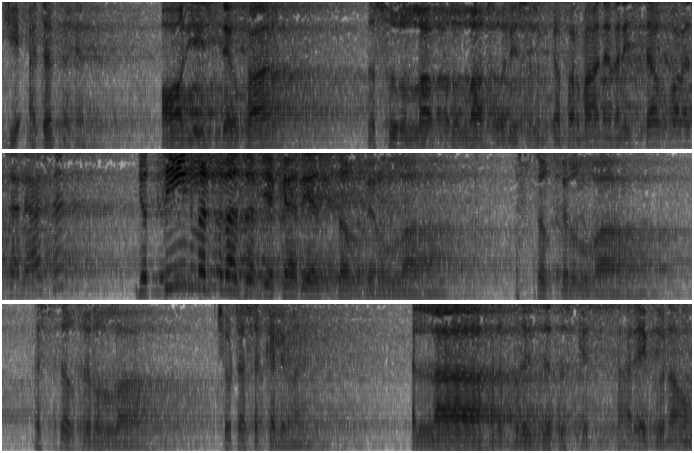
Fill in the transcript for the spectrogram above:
یہ ادب ہے۔ اور یہ استغفار رسول اللہ صلی اللہ علیہ وسلم کا فرمان ہے میں نے استغفار جو تین مرتبہ صرف یہ کہہ دیا، استغفر اللہ استغفر اللہ استغفر اللہ چھوٹا سا کلمہ ہے۔ اللہ رب العزت اس کے سارے گناہوں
